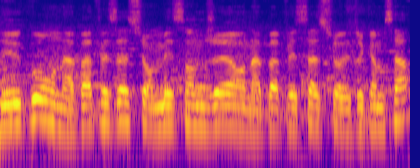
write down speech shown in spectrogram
Du coup on n'a pas fait ça sur Messenger, on n'a pas fait ça sur des trucs comme ça.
